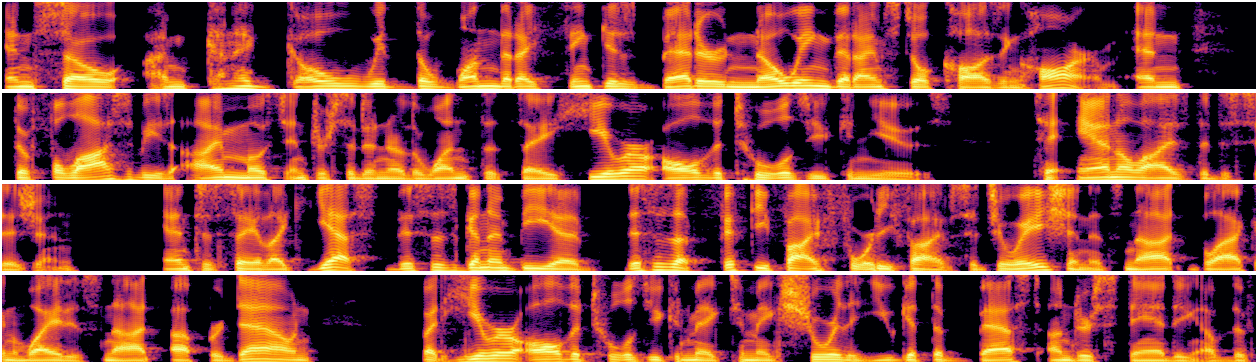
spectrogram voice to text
And so I'm going to go with the one that I think is better, knowing that I'm still causing harm. And the philosophies I'm most interested in are the ones that say, here are all the tools you can use to analyze the decision and to say like yes this is going to be a this is a 55 45 situation it's not black and white it's not up or down but here are all the tools you can make to make sure that you get the best understanding of the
